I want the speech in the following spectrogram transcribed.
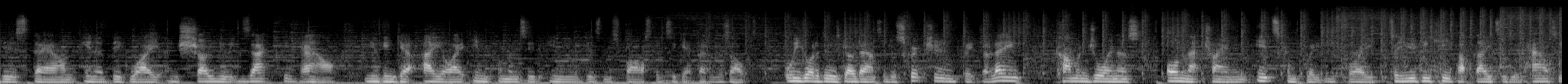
this down in a big way and show you exactly how you can get AI implemented in your business faster to get better results. All you got to do is go down to the description, click the link, come and join us on that training. It's completely free, so you can keep updated with how to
